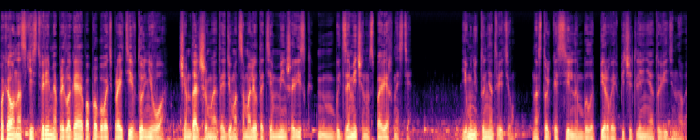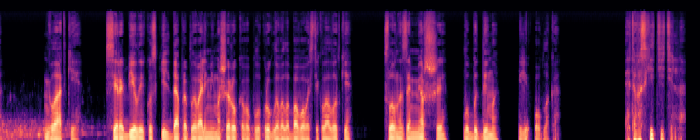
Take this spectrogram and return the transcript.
«Пока у нас есть время, предлагаю попробовать пройти вдоль него. Чем дальше мы отойдем от самолета, тем меньше риск быть замеченным с поверхности». Ему никто не ответил. Настолько сильным было первое впечатление от увиденного. Гладкие, серо-белые куски льда проплывали мимо широкого полукруглого лобового стекла лодки, словно замерзшие клубы дыма или облака. «Это восхитительно!»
